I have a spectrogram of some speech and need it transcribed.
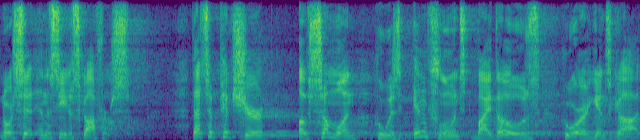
nor sit in the seat of scoffers. That's a picture of someone who is influenced by those who are against God.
